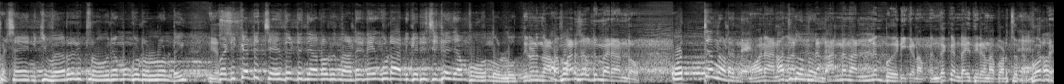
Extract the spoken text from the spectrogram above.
പക്ഷേ എനിക്ക് വേറൊരു പ്രോഗ്രാമും കൂടെ ഉള്ളതുകൊണ്ട്. വെടിക്കെട്ട് ചെയ്തിട്ട് ഒരു നടനെയും കൂടെ അനുകരിച്ചിട്ടേ ഞാൻ പോകുന്നുള്ളൂ. ഇതിനൊരു നടന്മാരുടെ ശബ്ദം വരാണ്ടോ ഒറ്റ നടനെ. മോനെ അന്ന നല്ല അന്ന നല്ല പേടിക്കണം. എന്തൊക്കെ ഉണ്ടായി തീരണം പഠിച്ചോട്ടെ പോട്ടെ.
